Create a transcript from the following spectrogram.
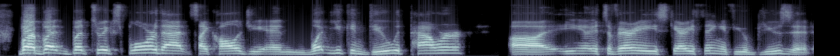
but but but to explore that psychology and what you can do with power uh, you know, it's a very scary thing if you abuse it,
